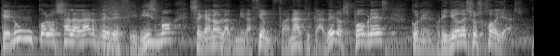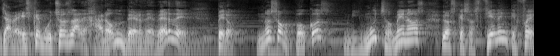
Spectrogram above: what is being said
que en un colosal alarde de cinismo se ganó la admiración fanática de los pobres con el brillo de sus joyas. Ya veis que muchos la dejaron verde verde, pero no son pocos, ni mucho menos, los que sostienen que fue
